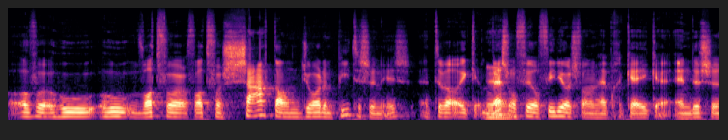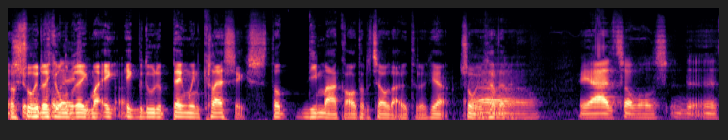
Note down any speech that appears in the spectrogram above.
over hoe, hoe, wat, voor, wat voor Satan Jordan Peterson is. En terwijl ik best wel veel video's van hem heb gekeken en dus... Oh, sorry dat je onderbreekt, maar ik, ik bedoel de Penguin Classics. Dat, die maken altijd hetzelfde uiterlijk. Ja, sorry, ga verder. Oh. Ja, dat zal wel eens een,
